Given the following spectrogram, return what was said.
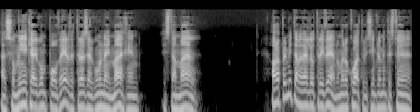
Asumir que algún poder detrás de alguna imagen está mal. Ahora permítame darle otra idea, número cuatro, y simplemente estoy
